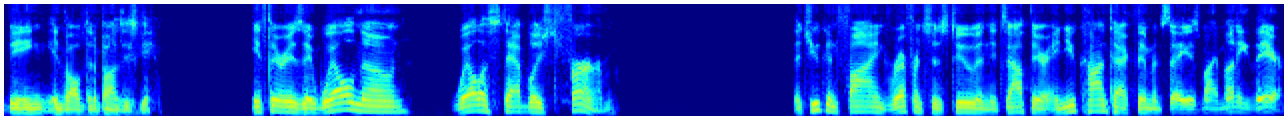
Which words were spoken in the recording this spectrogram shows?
being involved in a Ponzi scheme. If there is a well known well established firm that you can find references to and it's out there and you contact them and say is my money there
